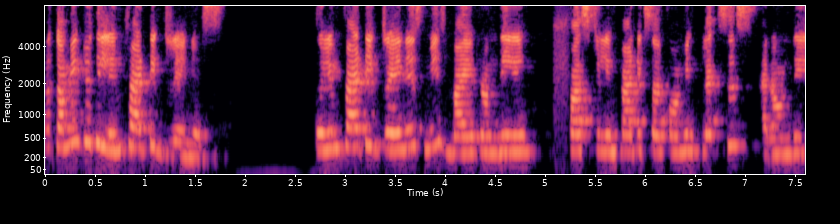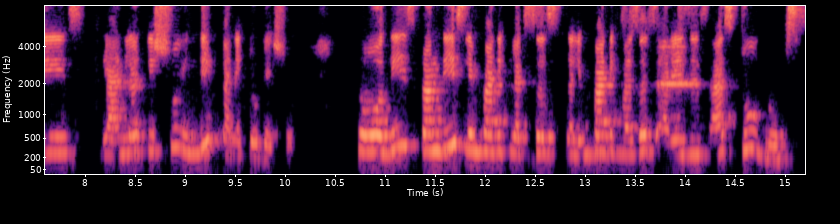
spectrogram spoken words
Now coming to the lymphatic drainage. So lymphatic drainage means by from the first lymphatics are forming plexus around the glandular tissue in the connective tissue. So these from these lymphatic plexus, the lymphatic vessels arises as two groups,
